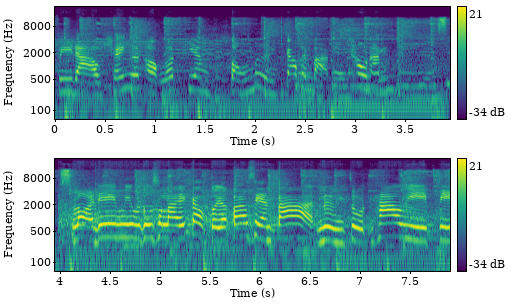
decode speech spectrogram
ฟรีดาวน์ใช้เงินออกรถเพียง 29,000 บาทเท่านั้น หล่อดีมีประตูสไลด์กับ Toyota Sienna 1.5V ปี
